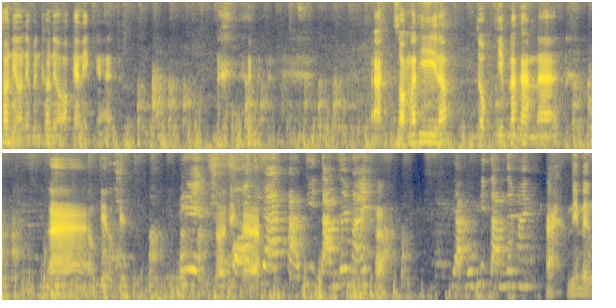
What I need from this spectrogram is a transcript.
ข้าวเหนียวนี่เป็นข้าวเหนียวออร์แกนิกนะฮะอะสองนาทีเนาะจบคลิปแล้วกันนะอ่าโอเคโอเคพี่สวัสดีขอครัอบนุญาตถ่ายพี่ตำได้ไหม ฮะอยากดูพี่ตำได้ไหมอะนิดนึง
